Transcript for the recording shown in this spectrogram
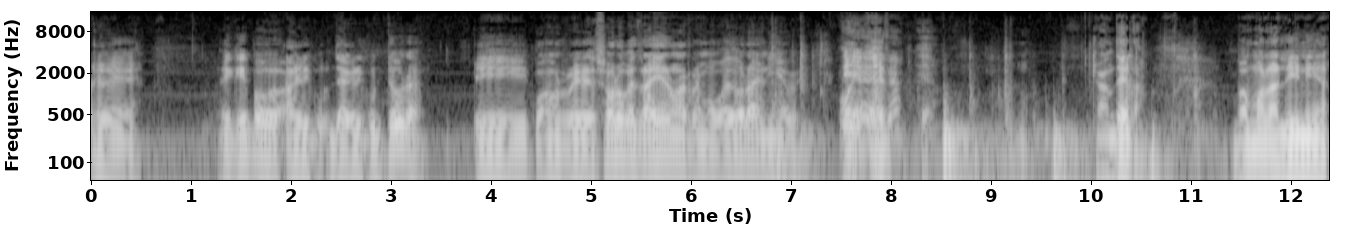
eh, equipo de agricultura y cuando regresó lo que traía era una removedora de nieve. Eh, esa, eh. Candela. Vamos a las líneas.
